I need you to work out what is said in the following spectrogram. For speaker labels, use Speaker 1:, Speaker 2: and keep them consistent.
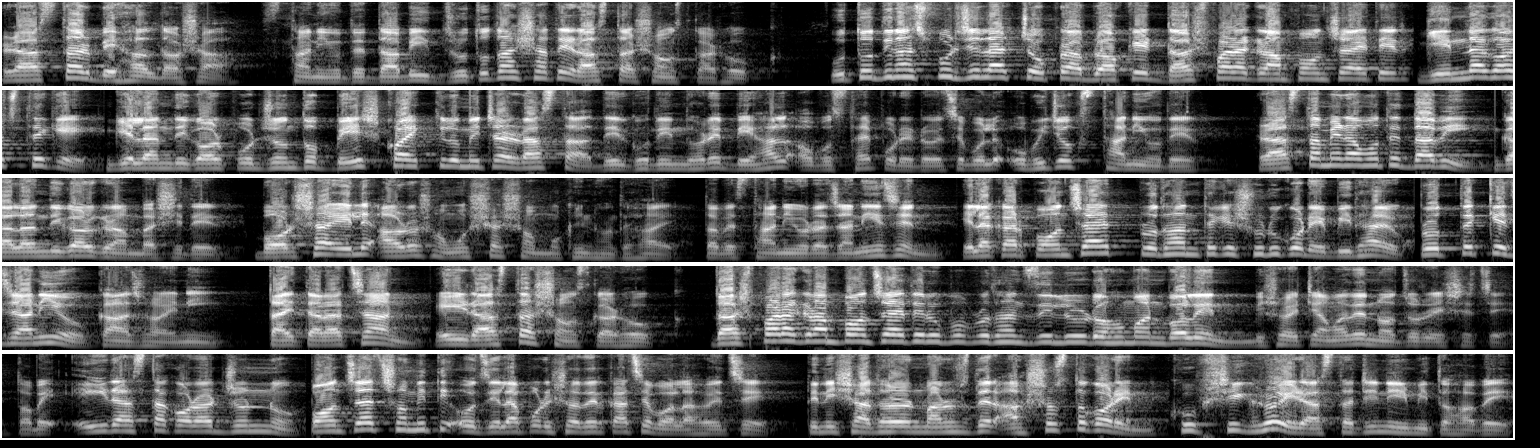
Speaker 1: রাস্তার বেহাল দশা। স্থানীয়দের দাবি, দ্রুততার সাথে রাস্তার সংস্কার হোক। উত্তর দিনাজপুর জেলার চোপড়া ব্লকের দাসপাড়া গ্রাম পঞ্চায়েতের গেন্দাগঞ্জ থেকে গেলান্দিগড় পর্যন্ত বেশ কয়েক কিলোমিটার রাস্তা দীর্ঘদিন ধরে বেহাল অবস্থায় পড়ে রয়েছে বলে অভিযোগ স্থানীয়দের। রাস্তা মেরামতের দাবি গালান্দিগড় গ্রামবাসীদের। বর্ষা এলে আরও সমস্যার সম্মুখীন হতে হয়। তবে স্থানীয়রা জানিয়েছেন, এলাকার পঞ্চায়েত প্রধান থেকে শুরু করে বিধায়ক প্রত্যেককে জানিয়েও কাজ হয়নি। তাই তারা চান, এই রাস্তার সংস্কার হোক। দাসপাড়া গ্রাম পঞ্চায়েতের উপপ্রধান জিল্লুর রহমান বলেন বিষয়টি আমাদের নজরে এসেছে তবে এই রাস্তা করার জন্য পঞ্চায়েত সমিতি ও জেলা পরিষদের কাছে বলা হয়েছে। তিনি সাধারণ মানুষদের আশ্বস্ত করেন খুব শীঘ্রই রাস্তাটি নির্মিত হবে।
